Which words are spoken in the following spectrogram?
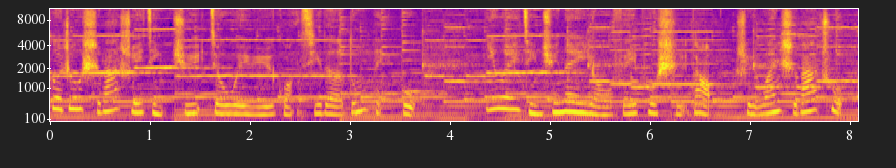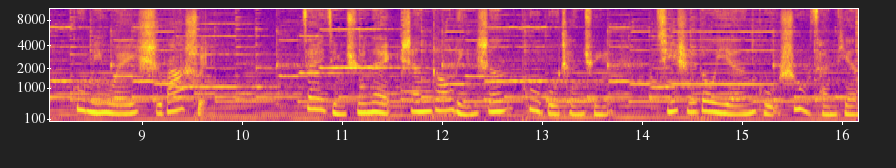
贺州十八水景区就位于广西的东北部。因为景区内有飞瀑十道、水湾十八处，故名为十八水。在景区内，山高林深，瀑布成群，奇石斗岩，古树参天。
